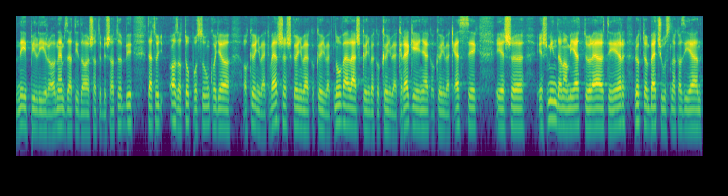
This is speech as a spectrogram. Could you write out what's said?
népi líra, nemzeti dal, stb. stb. Tehát, hogy az a toposzunk, hogy a, a könyvek verses könyvek, a könyvek novellás könyvek, a könyvek regények, a könyvek eszék, és, és minden, ami ettől eltér, rögtön becsúsznak az ilyen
